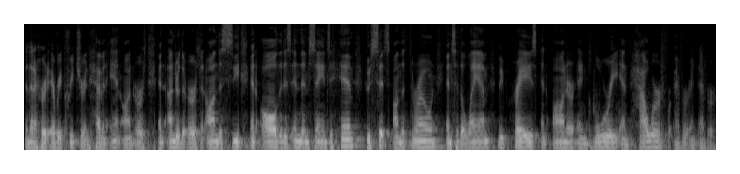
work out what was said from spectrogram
And then I heard every creature in heaven and on earth and under the earth and on the sea and all that is in them saying, To him who sits on the throne and to the Lamb be praise and honor and glory and power forever and ever.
